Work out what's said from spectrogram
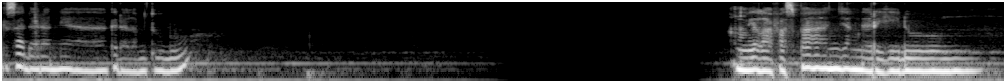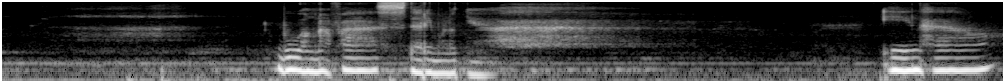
Kesadarannya ke dalam tubuh. Ambil nafas panjang dari hidung. Buang nafas dari mulutnya. Inhale.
